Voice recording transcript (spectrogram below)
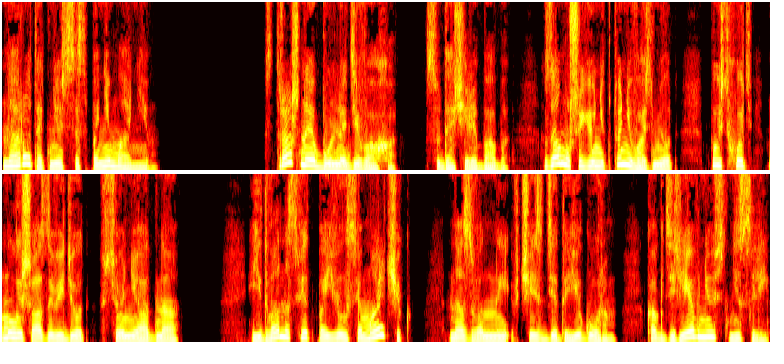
народ отнесся с пониманием. «Страшная больно деваха», — судачили бабы. «Замуж ее никто не возьмет. Пусть хоть малыша заведет, все не одна». Едва на свет появился мальчик, названный в честь деда Егором, как деревню снесли.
